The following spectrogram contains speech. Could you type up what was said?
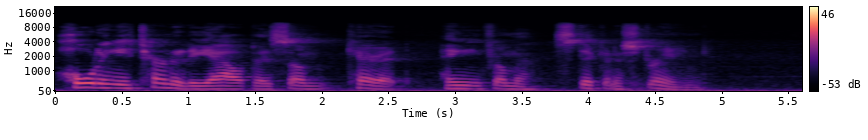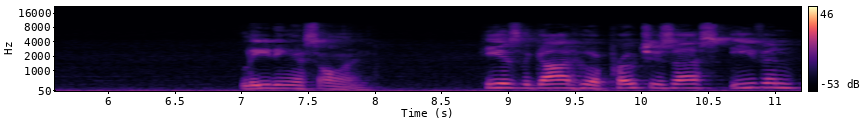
holding eternity out as some carrot hanging from a stick and a string, leading us on. He is the God who approaches us even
